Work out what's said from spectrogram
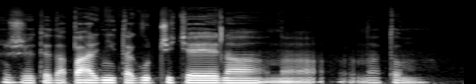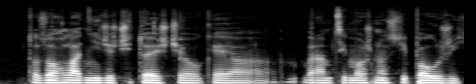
že teda pár dní, tak určite je na, na, na tom to zohľadniť, že či to je ešte OK a v rámci možnosti použiť.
